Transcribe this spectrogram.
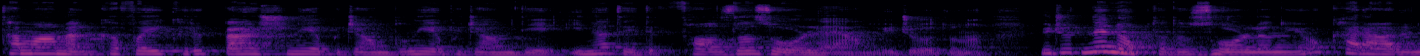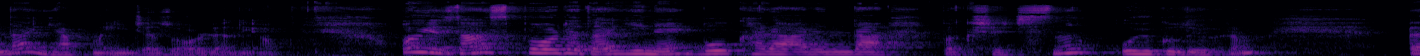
Tamamen kafayı kırıp ben şunu yapacağım, bunu yapacağım diye inat edip fazla zorlayan vücudunu. Vücut ne noktada zorlanıyor? Kararında yapmayınca zorlanıyor. O yüzden sporda da yine bu kararında bakış açısını uyguluyorum. Ee,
